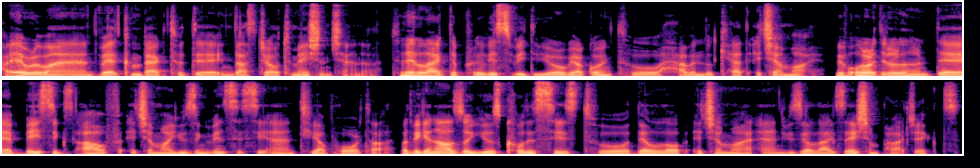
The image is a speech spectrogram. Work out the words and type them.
Hi everyone and welcome back to the Industrial Automation channel. Today like the previous video we are going to have a look at HMI. We've already learned the basics of HMI using WinCC and TIA Portal, but we can also use Codesys to develop HMI and visualization projects.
